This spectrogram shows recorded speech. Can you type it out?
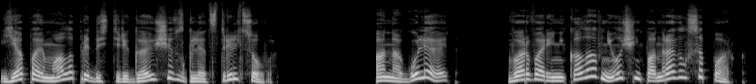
Я поймала предостерегающий взгляд Стрельцова. «Она гуляет. Варваре Николаевне очень понравился парк,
